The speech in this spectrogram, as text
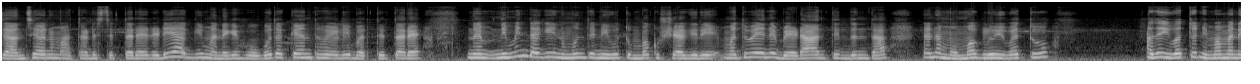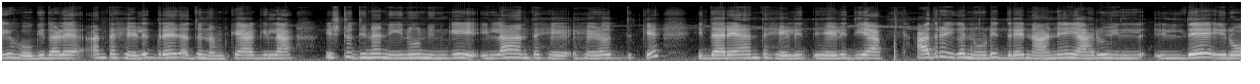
ಝಾನ್ಸಿ ಅವರು ಮಾತಾಡಿಸ್ತಿರ್ತಾರೆ. ರೆಡಿಯಾಗಿ ಮನೆಗೆ ಹೋಗೋದಕ್ಕೆ ಅಂತ ಹೇಳಿ ಬರ್ತಿರ್ತಾರೆ. ನಿಮ್ಮಿಂದಾಗಿ ಇನ್ನು ಮುಂದೆ ನೀವು ತುಂಬ ಖುಷಿಯಾಗಿರಿ. ಮದುವೆನೇ ಬೇಡ ಅಂತಿದ್ದಂಥ ನನ್ನ ಮೊಮ್ಮಗಳು ಇವತ್ತು ಅದೇ ಇವತ್ತು ನಿಮ್ಮ ಮನೆಗೆ ಹೋಗಿದ್ದಾಳೆ ಅಂತ ಹೇಳಿದರೆ ಅದು ನಂಬಿಕೆ ಆಗಿಲ್ಲ. ಇಷ್ಟು ದಿನ ನೀನು ನಿನಗೆ ಇಲ್ಲ ಅಂತ ಹೇಳೋದಕ್ಕೆ ಇದ್ದಾರೆ ಅಂತ ಹೇಳಿ ಹೇಳಿದ್ಯಾ ಆದರೂ ಈಗ ನೋಡಿದರೆ ನಾನೇ ಯಾರೂ ಇಲ್ಲ ಇಲ್ಲದೆ ಇರೋ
